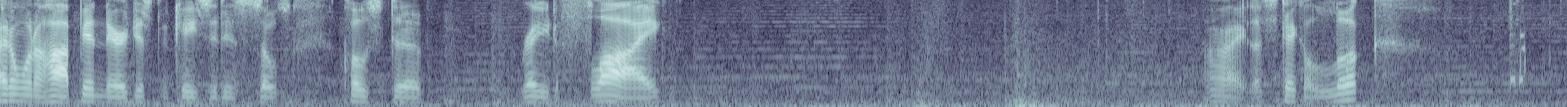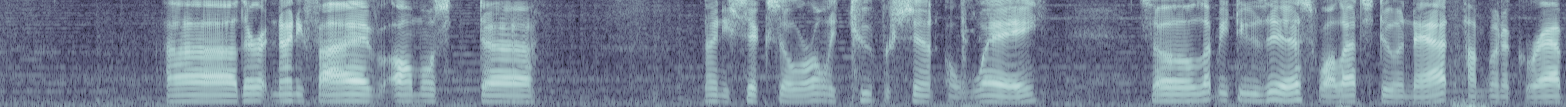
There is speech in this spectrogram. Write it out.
I don't want to hop in there just in case it is so close to ready to fly. Alright, let's take a look. Uh, they're at 95, almost uh, 96, so we're only 2% away. So let me do this. While that's doing that, I'm going to grab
